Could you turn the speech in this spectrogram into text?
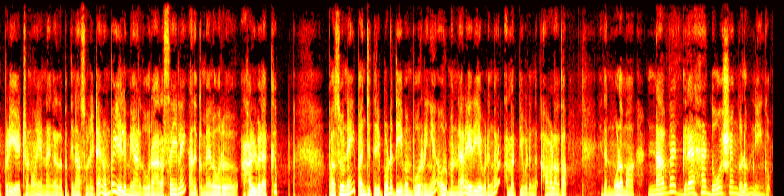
எப்படி ஏற்றணும் என்னங்கிறத பற்றி நான் சொல்லிட்டேன். ரொம்ப எளிமையானது. ஒரு அரசையிலை அதுக்கு மேலே ஒரு அகல் விளக்கு பசுனை பஞ்சு போட்டு தீபம் போடுறீங்க. ஒரு மணி நேரம் எரிய விடுங்க அமர்த்தி விடுங்க. அவ்வளோதான் இதன் மூலமாக நவ கிரக தோஷங்களும் நீங்கும்.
